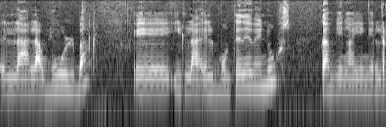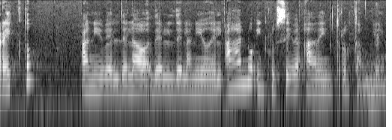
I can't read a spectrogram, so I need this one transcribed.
la, la vulva y la, el monte de Venus, también hay en el recto a nivel de la, del, del anillo del ano, inclusive adentro también.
